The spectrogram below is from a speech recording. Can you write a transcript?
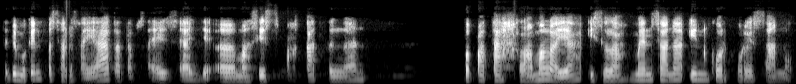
Tapi mungkin pesan saya tetap saya saja uh, masih sepakat dengan pepatah lama lah ya istilah mensana in corpore sano.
